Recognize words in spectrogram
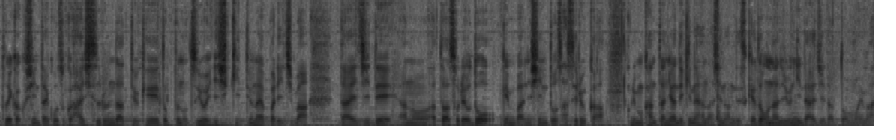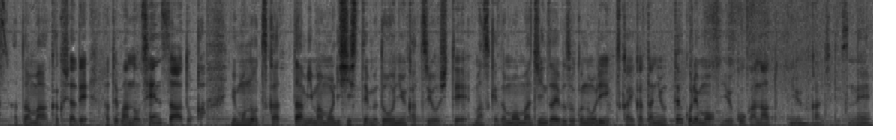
とにかく身体拘束廃止するんだっていう経営トップの強い意識っていうのはやっぱり一番大事であのあとはそれをどう現場に浸透させるかこれも簡単にはできない話なんですけど同じように大事だと思います。あとはまあ各社で例えばあのセンサーとかいうものを使った見守りシステム導入活用してますけども、まあ、人材不足の折使い方によってはこれも有効かなという感じですね。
